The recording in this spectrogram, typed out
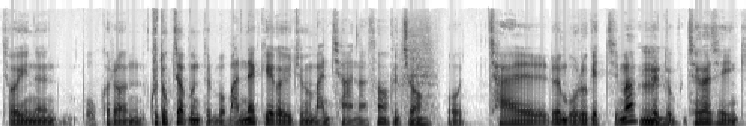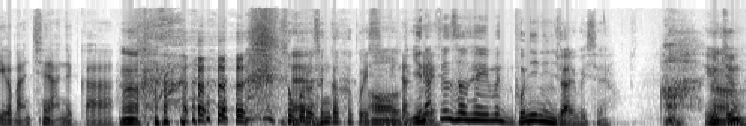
저희는 뭐 그런 구독자분들 뭐 만날 기회가 요즘은 많지 않아서 그쵸. 뭐 잘은 모르겠지만 음. 그래도 제가 제 인기가 많지는 않을까 어, 속으로 네. 생각하고 어, 있습니다. 예. 이낙준 선생님은 본인인 줄 알고 있어요. 아, 요즘 어.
